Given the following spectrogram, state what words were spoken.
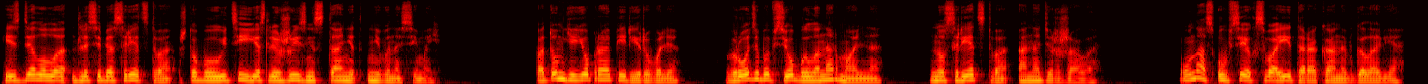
И сделала для себя средства, чтобы уйти, если жизнь станет невыносимой. Потом ее прооперировали. Вроде бы все было нормально, но средства она держала. У нас у всех свои тараканы в голове.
